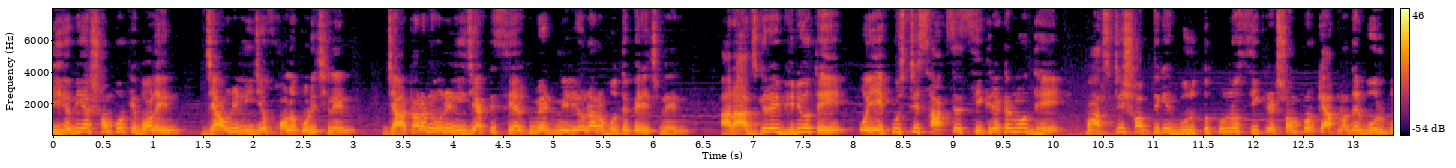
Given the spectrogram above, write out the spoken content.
বিহেভিয়ার সম্পর্কে বলেন, যা উনি নিজে ফলো করেছিলেন। যার কারণে উনি নিজে একটি সেলফ মেড মিলিয়নার হতে পেরেছিলেন। আর আজকের এই ভিডিওতে ওই একুশটি সাকসেস সিক্রেটের মধ্যে পাঁচটি সব থেকে গুরুত্বপূর্ণ সিক্রেট সম্পর্কে আপনাদের বলব,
